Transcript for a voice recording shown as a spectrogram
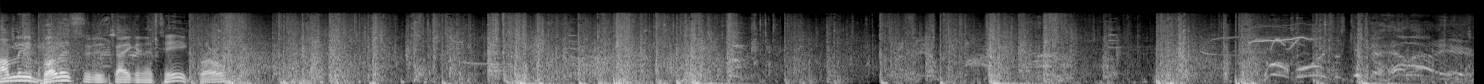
How many bullets is this guy gonna take, bro? Come on, boys! Let's get the hell out of here!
